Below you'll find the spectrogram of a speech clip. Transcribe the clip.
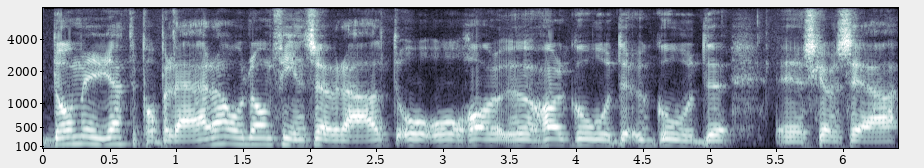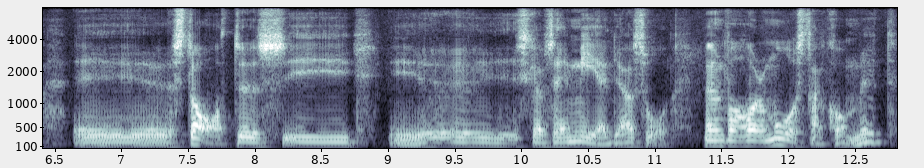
De är ju jättepopulära och de finns överallt och, och har, har god, god eh, ska vi säga, eh, status i, i, ska vi säga, media och så. Men vad har de åstadkommit?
